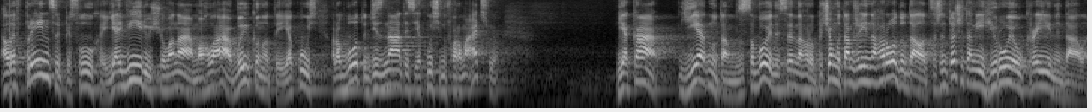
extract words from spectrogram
Але в принципі, слухай, я вірю, що вона могла виконати якусь роботу, дізнатися якусь інформацію, яка є, ну там за собою несе нагороду. Причому там же їй нагороду дали. Це ж не те, що там їй Героя України дали.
